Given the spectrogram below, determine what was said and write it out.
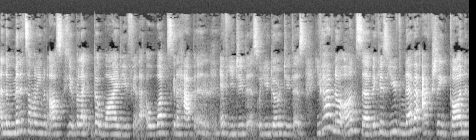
And the minute someone even asks you, but like, but why do you fear that? Or what's gonna happen Mm. if you do this or you don't do this? You have no answer because you've never actually gone,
